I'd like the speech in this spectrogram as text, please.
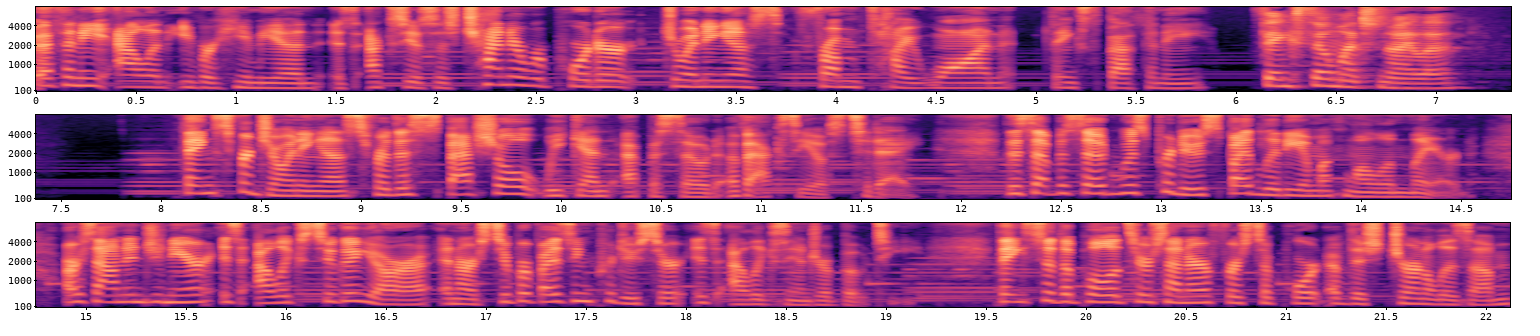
Bethany Allen Ebrahimian is Axios' China reporter joining us from Taiwan. Thanks, Bethany. Thanks so much, Niala. Thanks for joining us for this special weekend episode of Axios Today. This episode was produced by Lydia McMullen Laird. Our sound engineer is Alex Sugiura, and our supervising producer is Alexandra Botti. Thanks to the Pulitzer Center for support of this journalism.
